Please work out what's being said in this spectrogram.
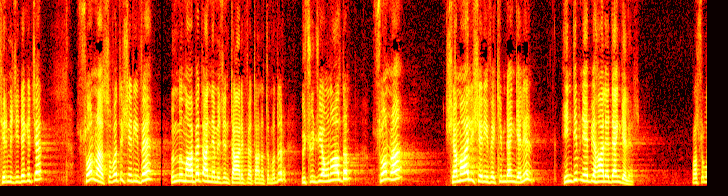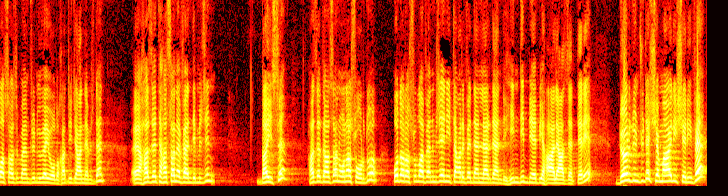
Tirmizi'de geçer. Sonra sıfat-ı şerife Ümmü Mabet annemizin tarif ve tanıtımıdır. Üçüncüye onu aldım. Sonra Şemali Şerife kimden gelir? Hind ibn Ebi Hale'den gelir. Resulullah sallallahu aleyhi ve sellem'in üvey oğlu Hatice annemizden e, Hazreti Hasan Efendimizin dayısı Hazreti Hasan ona sordu. O da Resulullah Efendimiz'i en iyi tarif edenlerdendi. Hind ibn Ebi Hale Hazretleri. Dördüncü de Şemali Şerife.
